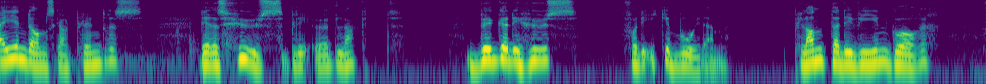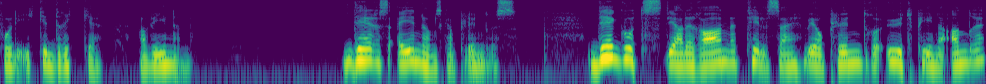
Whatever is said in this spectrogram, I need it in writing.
eiendom skal plyndres, deres hus bli ødelagt. Bygger de hus, får de ikke bo i dem. Planter de vingårder, får de ikke drikke av vinen. Deres eiendom skal plyndres. Det gods de hadde ranet til seg ved å plyndre og utpine andre,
